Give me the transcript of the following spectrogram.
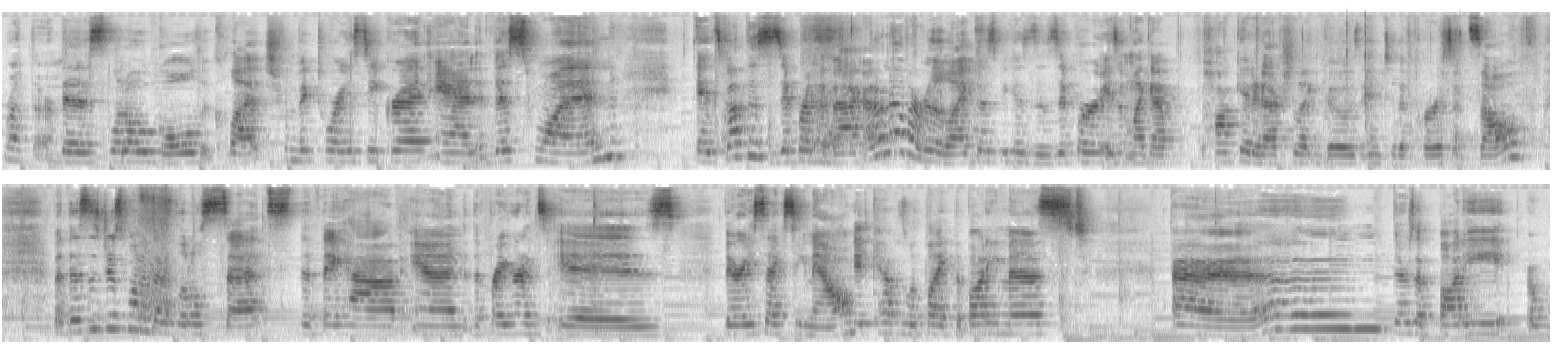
right there. This little gold clutch from Victoria's Secret and this one it's got this zipper in the back. I don't know if I really like this because the zipper isn't like a pocket. It actually like goes into the purse itself. But this is just one of those little sets that they have and the fragrance is very sexy now. It comes with like the body mist. Um, there's a body, oh,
